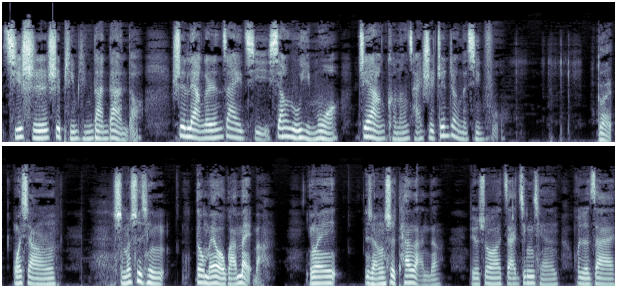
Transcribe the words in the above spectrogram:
其实是平平淡淡的，是两个人在一起相濡以沫，这样可能才是真正的幸福。对，我想，什么事情都没有完美吧，因为人是贪婪的。比如说，在金钱或者在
